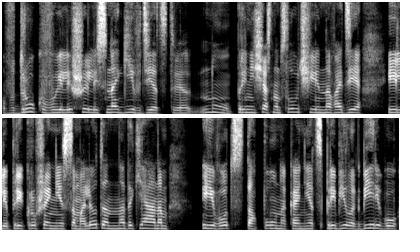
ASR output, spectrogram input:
«Вдруг вы лишились ноги в детстве, ну, при несчастном случае на воде или при крушении самолета над океаном, и вот стопу, наконец, прибила к берегу.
